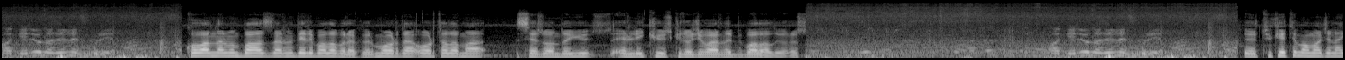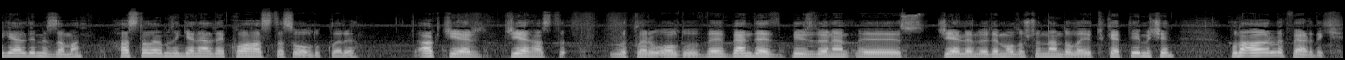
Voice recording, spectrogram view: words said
Aha geliyorlar Enes buraya. Kovanlarımın bazılarını deli bala bırakıyorum. Orada ortalama sezonda 150-200 kilo civarında bir bal alıyoruz. Aha geliyorlar Enes buraya. E, tüketim amacına geldiğimiz zaman hastalarımızın genelde koa hastası oldukları, akciğer, ciğer hastalıkları olduğu ve ben de bir dönem e, ciğerlerimde ödeme oluştuğundan dolayı tükettiğim için buna ağırlık verdik.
